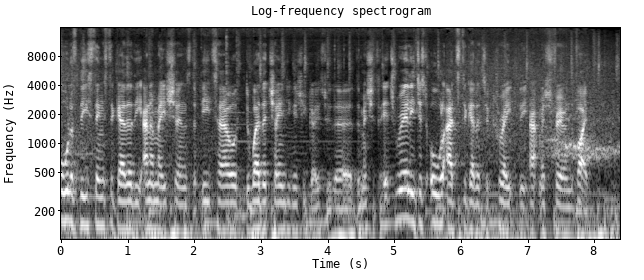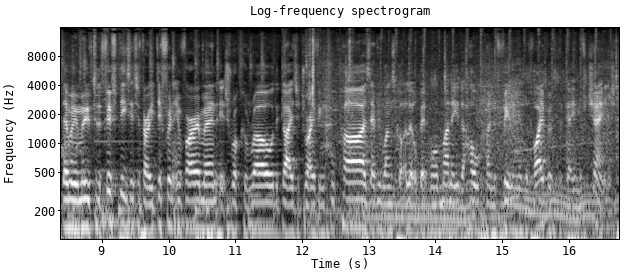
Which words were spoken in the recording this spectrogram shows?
All of these things together, the animations, the detail, the weather changing as you go through the, the missions, it's really just all adds together to create the atmosphere and the vibe. Then when we move to the 50s, it's a very different environment. It's rock and roll. The guys are driving cool cars. Everyone's got a little bit more money. The whole kind of feeling and the vibe of the game have changed.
